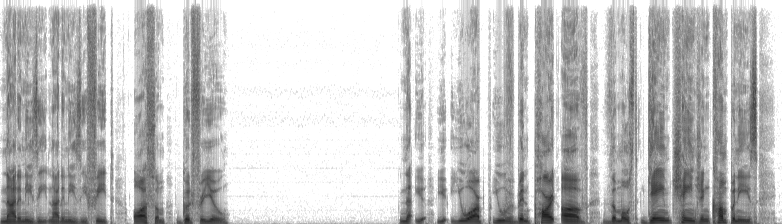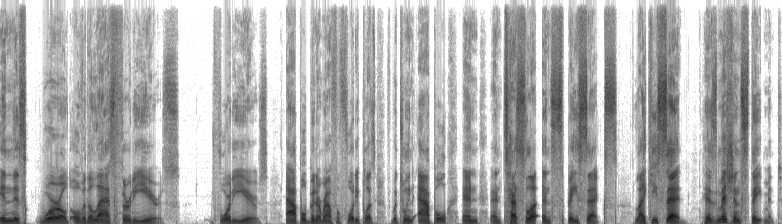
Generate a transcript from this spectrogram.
not an easy, not an easy feat. Awesome, good for you. You, you, are you have been part of the most game-changing companies in this world over the last 30 years, 40 years. Apple been around for 40 plus between Apple and and Tesla and SpaceX. Like he said, his mission statement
